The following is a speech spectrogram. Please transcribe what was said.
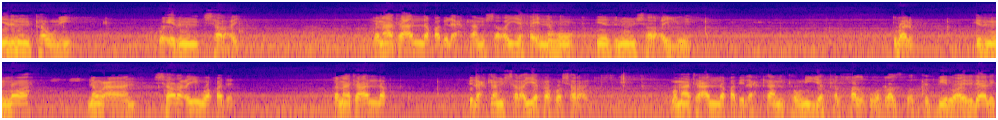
إذن كوني وإذن شرعي. فما تعلق بالأحكام الشرعية فإنه إذن شرعي. طبعا إذن الله نوعان شرعي وقدري. فما تعلق بالأحكام الشرعية فهو شرعي وما تعلق بالأحكام الكونية كالخلق والرزق والتدبير وغير ذلك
